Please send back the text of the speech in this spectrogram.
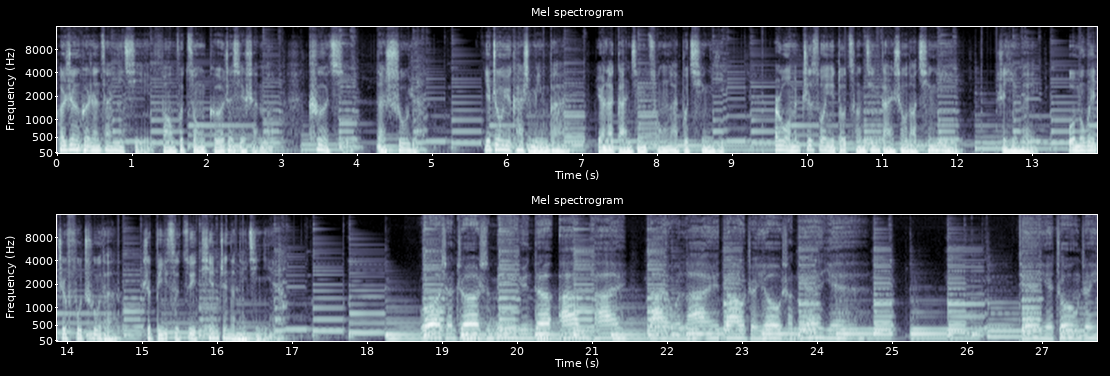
和任何人在一起，仿佛总隔着些什么，客气但疏远。也终于开始明白，原来感情从来不轻易，而我们之所以都曾经感受到轻易，是因为我们为之付出的是彼此最天真的那几年。我想这是命运的安排，带我来到这忧伤田野。田野种着一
